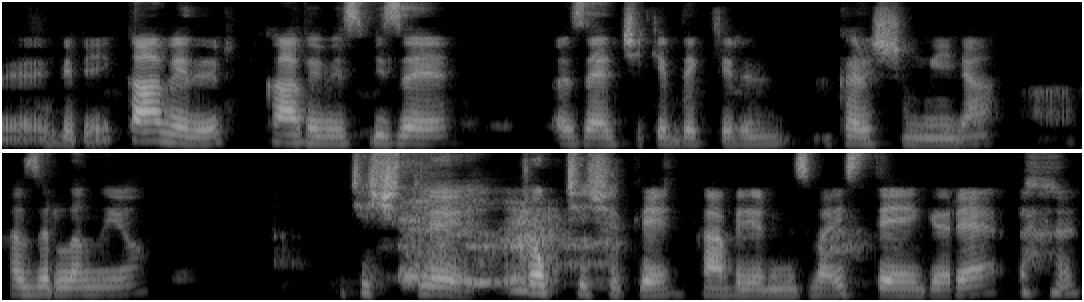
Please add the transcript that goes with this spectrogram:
biri kahvedir. Kahvemiz bize özel çekirdeklerin karışımıyla hazırlanıyor. Çeşitli, çok çeşitli kahvelerimiz var isteğe göre.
